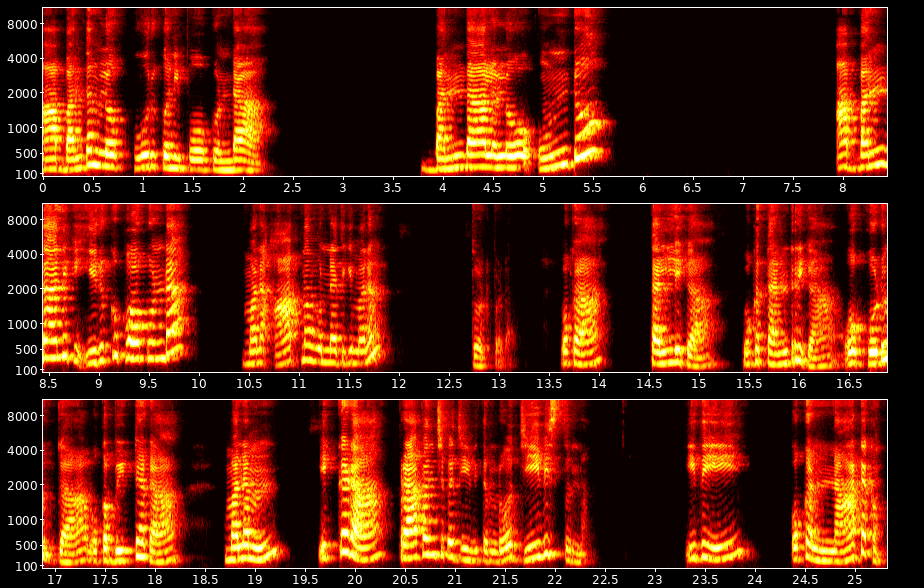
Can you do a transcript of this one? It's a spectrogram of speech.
ఆ బంధంలో కూరుకొని పోకుండా బంధాలలో ఉంటూ ఆ బంధానికి ఇరుక్కుపోకుండా మన ఆత్మ ఉన్నతికి మనం తోడ్పడం ఒక తల్లిగా ఒక తండ్రిగా ఓ కొడుగ్గా ఒక బిడ్డగా మనం ఇక్కడ ప్రాపంచిక జీవితంలో జీవిస్తున్నాం. ఇది ఒక నాటకం.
